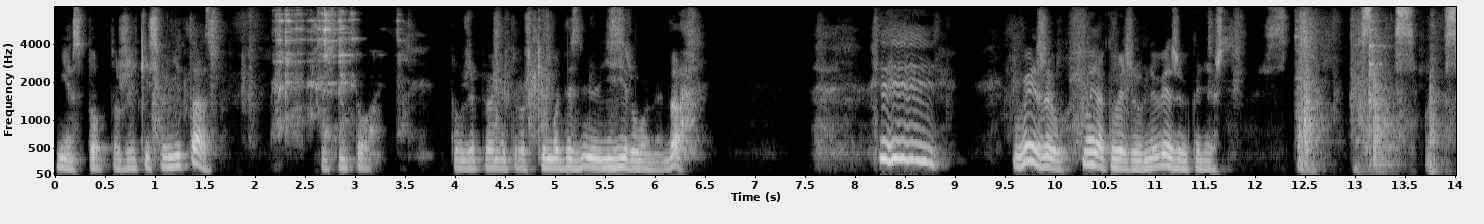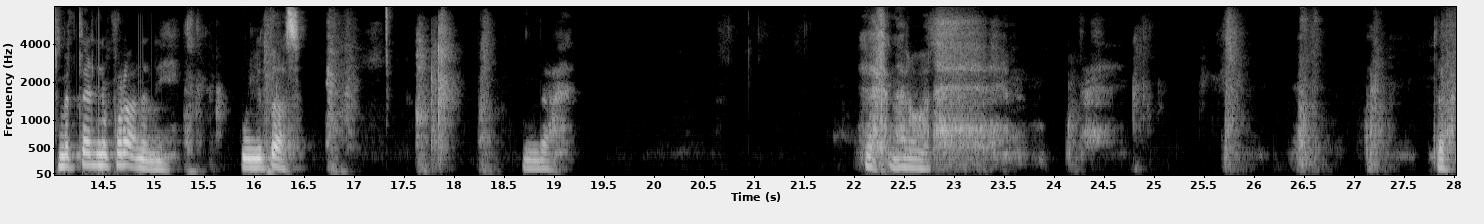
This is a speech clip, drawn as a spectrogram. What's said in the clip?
Ні, стоп, то вже якийсь унітаз. Щось не то. То вже, певне, трошки модернізоване, да. Вижив. Ну як вижив? Не вижив, звісно. Смертельно поранений унітаз. Да. Ех, народ. Так,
